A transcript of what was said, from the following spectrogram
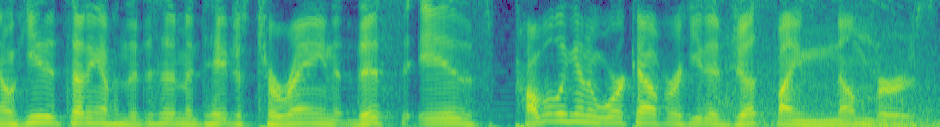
Now, Heated setting up in the disadvantageous terrain, this is probably going to work out for Heated just by numbers.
